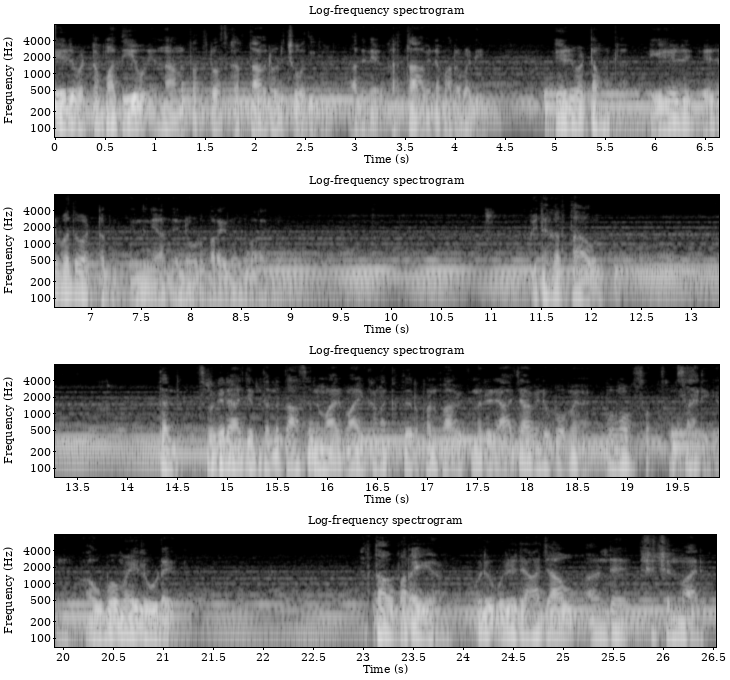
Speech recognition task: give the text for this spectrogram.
ഏഴുവട്ടം മതിയോ എന്നാണ് പത്രോസ് കർത്താവിനോട് ചോദിക്കുന്നത്. അതിന് കർത്താവിന്റെ മറുപടി ഏഴുവട്ടമല്ല ഏഴ് എഴുപത് വട്ടം എന്ന് ഞാൻ നിന്നോട് പറയുന്നെന്ന് പറഞ്ഞു. പിന്നെ കർത്താവ് തന്റെ സ്വർഗരാജ്യം തന്റെ ദാസന്മാരുമായി കണക്ക് തീർപ്പാൻ ഭാവിക്കുന്ന ഒരു രാജാവിന്റെ ഉപമ ഉപമ സംസാരിക്കുന്നു. ആ ഉപമയിലൂടെ കർത്താവ് പറയുകയാണ് ഒരു ഒരു രാജാവും അവന്റെ ശിഷ്യന്മാരും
